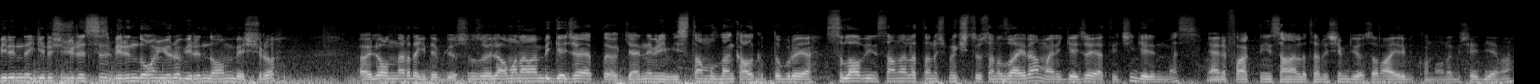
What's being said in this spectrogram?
birinde giriş ücretsiz, birinde 10 euro, birinde 15 euro. Öyle onlara da gidebiliyorsunuz. Öyle aman aman bir gece hayatta yok. Yani ne bileyim İstanbul'dan kalkıp da buraya Slav insanlarla tanışmak istiyorsanız ayrı ama hani gece hayatı için gelinmez. Yani farklı insanlarla tanışayım diyorsan ayrı bir konu. Ona bir şey diyemem.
